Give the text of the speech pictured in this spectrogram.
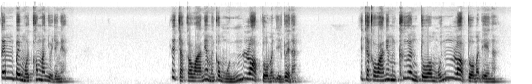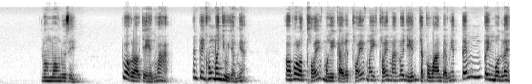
เต็มไปหมดของมันอยู่อย่างเนี้ยและจักรวาลเนี่ยมันก็หมุนรอบตัวมันอีกด้วยนะไอ้จักรวาลเนี่ยมันเคลื่อนตัวหมุนรอบตัวมันเองอะลองมองดูสิ พวกเราจะเห็นว่า มันเป็นของมันอยู่อย่างเนี้ยพอพวกเราถอยออกมาไกลๆเลยถอยออกมาอีกถอยมา เราจะเห็นจักรวาลแบบนี้เต็มไปหมดเลย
